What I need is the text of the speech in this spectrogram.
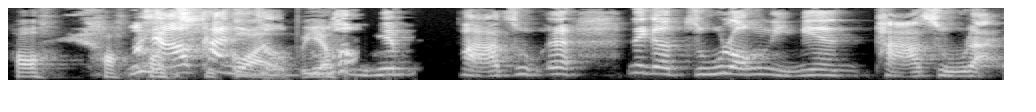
好好，我想要看你从竹筒里面爬出，呃，那个竹笼里面爬出来。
